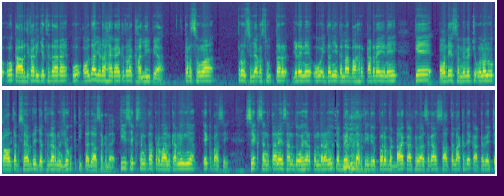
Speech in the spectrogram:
ਉਹ ਕਾਰਜਕਾਰੀ ਜਥੇਦਾਰ ਹੈ, ਉਹ ਅਹੁਦਾ ਜਿਹੜਾ ਹੈਗਾ ਇੱਕ ਤਰ੍ਹਾਂ ਖਾਲੀ ਪਿਆ। ਕਨਸੋਆਂ, ਭਰੋਸੇਯੋਗ ਸੂਤਰ ਜਿਹੜੇ ਨੇ, ਉਹ ਇਦਾਂ ਦੀਆਂ ਗੱਲਾਂ ਬਾਹਰ ਕੱਢ ਰਹੇ ਨੇ ਕਿ ਆਉਂਦੇ ਸਮੇਂ ਵਿੱਚ ਉਹਨਾਂ ਨੂੰ ਅਕਾਲ ਤਖਤ ਸਾਹਿਬ ਦੇ ਜਥੇਦਾਰ ਨਿਯੁਕਤ ਕੀਤਾ ਜਾ ਸਕਦਾ ਹੈ। ਕੀ ਸਿੱਖ ਸੰਗਤਾਂ ਪ੍ਰਵਾਨ ਕਰਨਗੀਆਂ? ਇੱਕ ਪਾਸੇ। ਸਿੱਖ ਸੰਗਤਾਂ ਨੇ ਸਨ 2015 ਨੂੰ ਚੱਬੇ ਦੀ ਧਰਤੀ ਦੇ ਉੱਪਰ ਵੱਡਾ ਇਕੱਠ ਹੋਇਆ ਸੀਗਾ। 7 ਲੱਖ ਦੇ ਇਕੱਠ ਵਿੱਚ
